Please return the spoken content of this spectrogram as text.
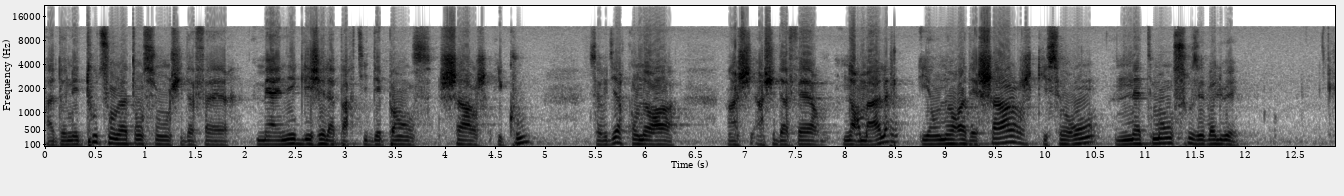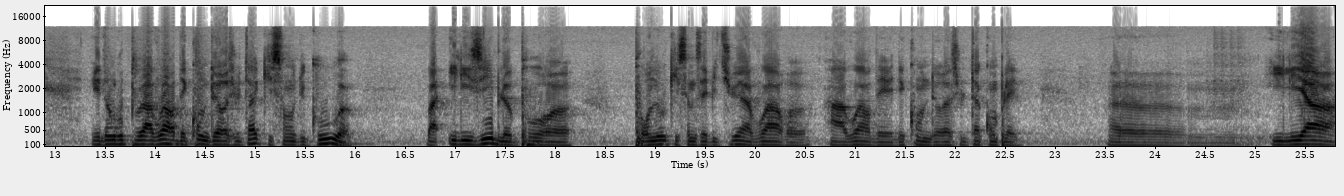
a donné toute son attention au chiffre d'affaires, mais a négligé la partie dépenses, charges et coûts, ça veut dire qu'on aura un, chiffre d'affaires normal et on aura des charges qui seront nettement sous-évaluées. Et donc vous pouvez avoir des comptes de résultats qui sont du coup euh, bah, illisibles pour... Euh, pour nous qui sommes habitués à avoir, euh, à avoir des, comptes de résultats complets. Euh, il y a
